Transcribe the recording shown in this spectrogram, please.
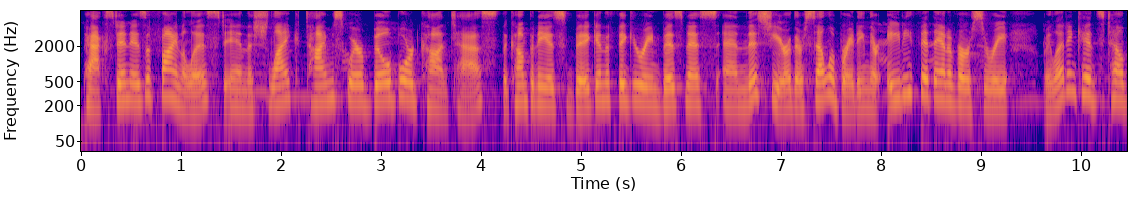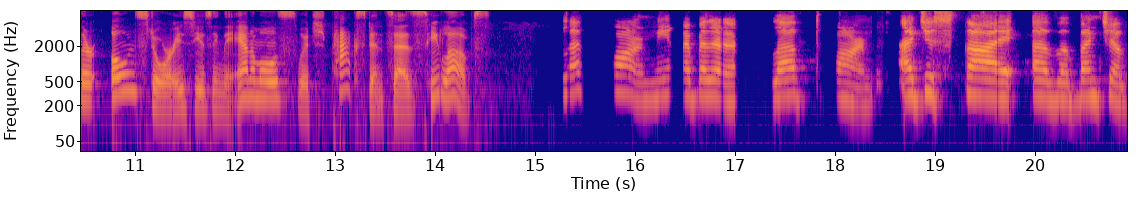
Paxton is a finalist in the Schleich Times Square Billboard Contest. The company is big in the figurine business, and this year they're celebrating their 85th anniversary by letting kids tell their own stories using the animals, which Paxton says he loves. Love farm. Me and my brother love farm. I just thought of a bunch of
